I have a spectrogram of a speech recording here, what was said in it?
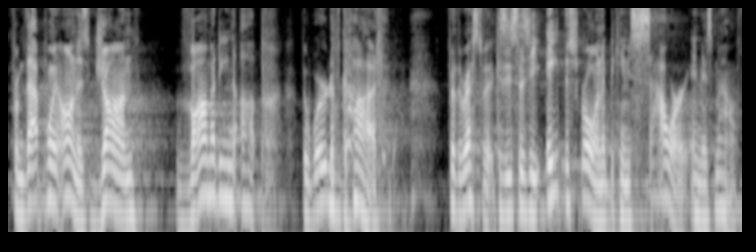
from that point on is John vomiting up the word of God for the rest of it, because he says he ate the scroll and it became sour in his mouth.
